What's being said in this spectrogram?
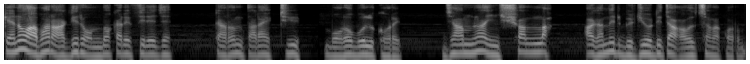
কেন আবার আগের অন্ধকারে ফিরে যায়? কারণ তারা একটি বড় ভুল করে। যা আমরা ইনশাল্লাহ আগামীর ভিডিওটিতে আলোচনা করব।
